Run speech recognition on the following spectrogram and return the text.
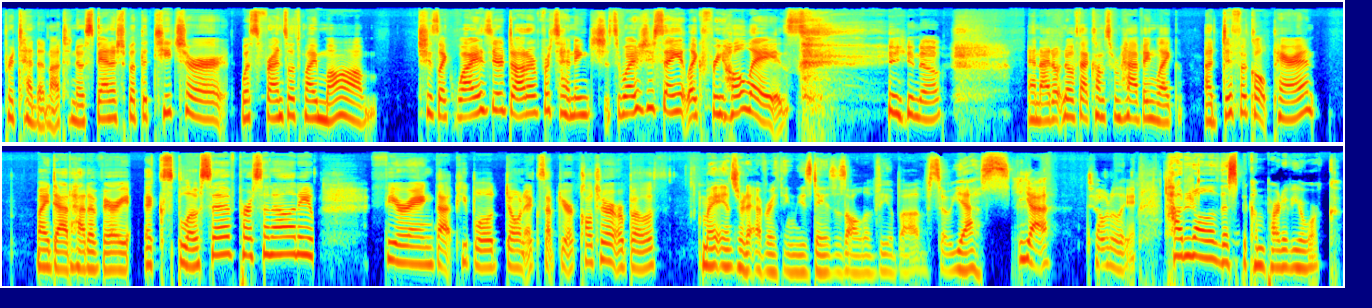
pretended not to know Spanish, but the teacher was friends with my mom. She's like, Why is your daughter pretending? Why is she saying it like frijoles? you know? And I don't know if that comes from having like a difficult parent My dad had a very explosive personality, fearing that people don't accept your culture or both. My answer to everything these days is all of the above. So, yes. Yeah, totally. How did all of this become part of your work?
